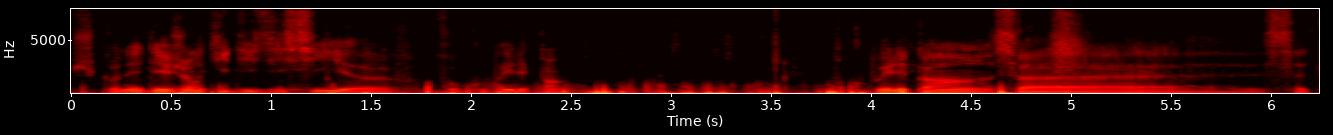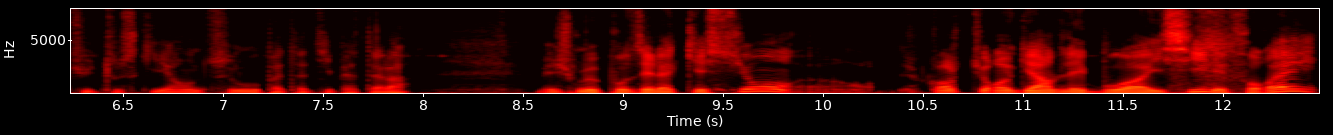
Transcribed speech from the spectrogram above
je connais des gens qui disent ici euh, faut couper les pins. Couper les pins, ça, ça tue tout ce qui est en dessous, patati patala. Mais je me posais la question quand tu regardes les bois ici, les forêts,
